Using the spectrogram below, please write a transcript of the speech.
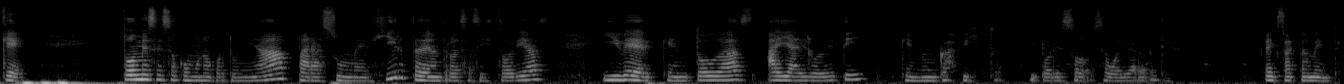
que tomes eso como una oportunidad para sumergirte dentro de esas historias y ver que en todas hay algo de ti que nunca has visto y por eso se vuelve a repetir. Exactamente.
